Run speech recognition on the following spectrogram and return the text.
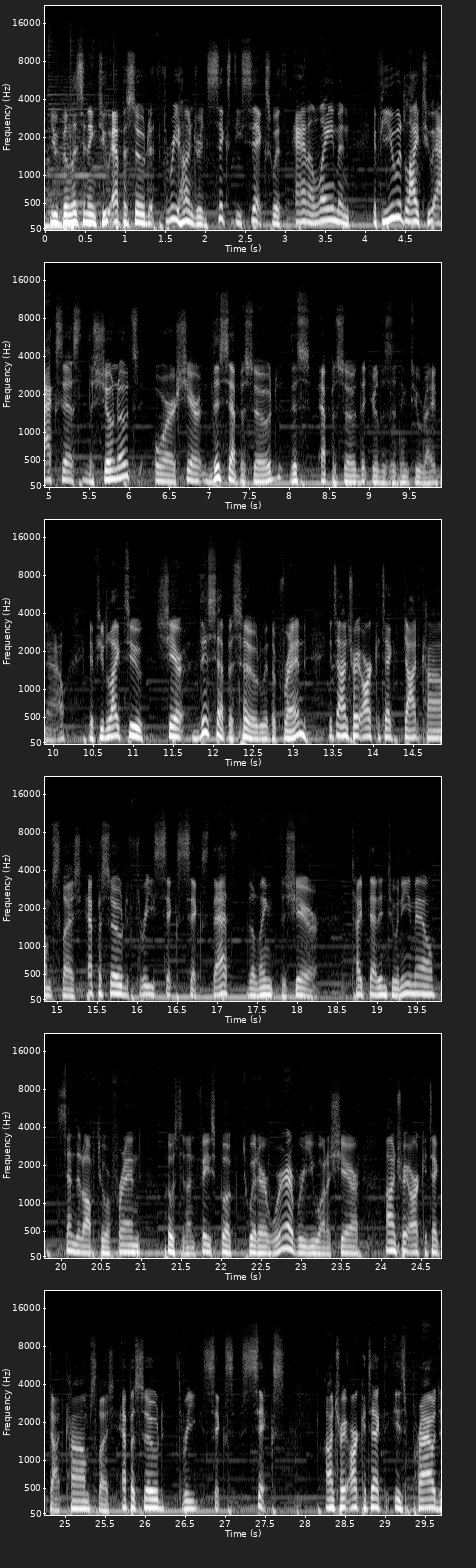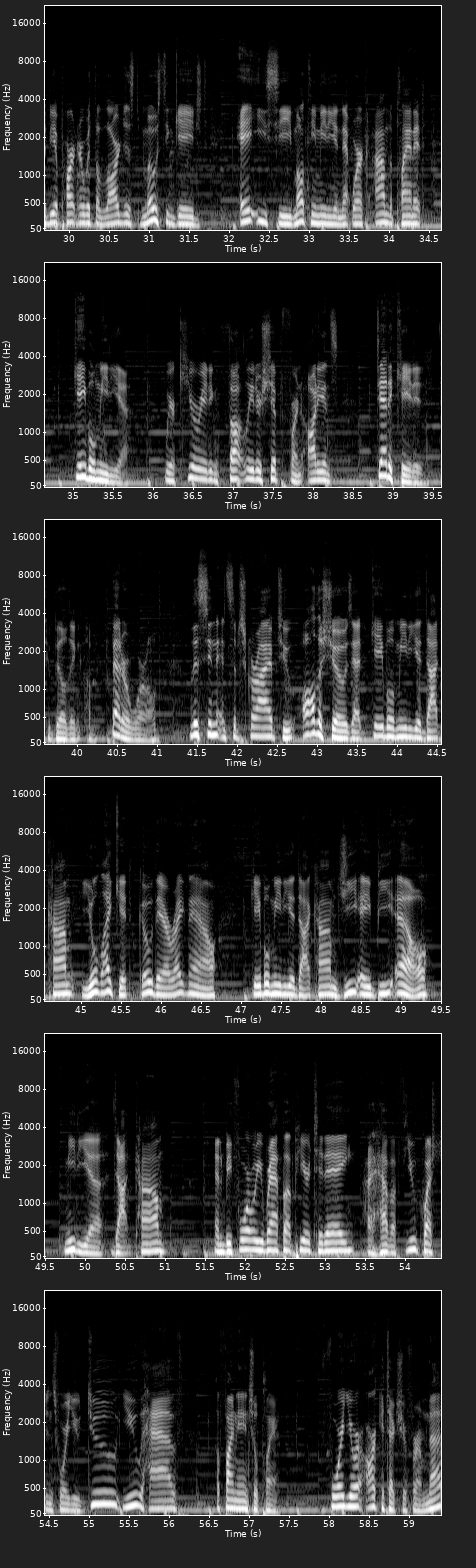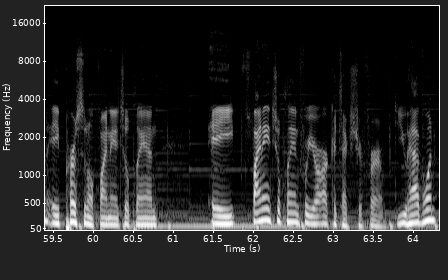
You've been listening to episode 366 with Anna Lehman. If you would like to access the show notes or share this episode, this episode that you're listening to right now, if you'd like to share this episode with a friend, it's entrearchitect.com slash episode 366. That's the link to share. Type that into an email, send it off to a friend, post it on Facebook, Twitter, wherever you want to share. entrearchitect.com slash episode 366. EntreArchitect is proud to be a partner with the largest, most engaged AEC multimedia network on the planet, Gable Media. We are curating thought leadership for an audience dedicated to building a better world. Listen and subscribe to all the shows at gablemedia.com. You'll like it. Go there right now. Gablemedia.com, G A B L media.com. And before we wrap up here today, I have a few questions for you. Do you have a financial plan? For your architecture firm, not a personal financial plan, a financial plan for your architecture firm. Do you have one?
